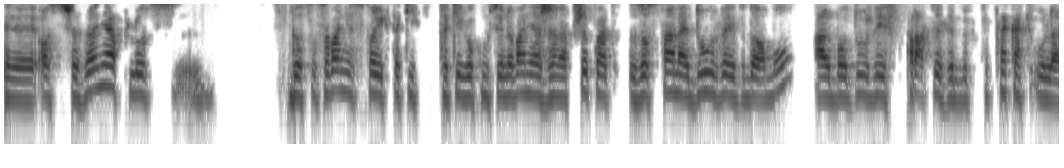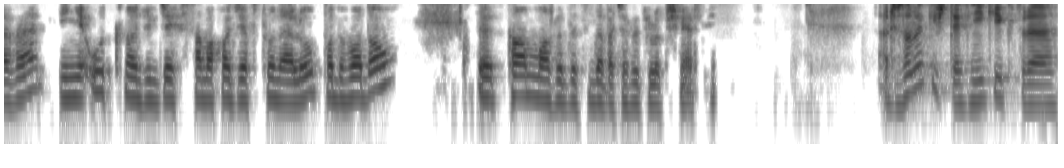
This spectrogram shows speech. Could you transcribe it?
Yy, ostrzeżenia plus dostosowanie swoich takich, takiego funkcjonowania, że na przykład zostanę dłużej w domu albo dłużej w pracy, żeby przeczekać ulewę i nie utknąć gdzieś w samochodzie w tunelu pod wodą, yy, to może decydować o życiu lub śmierci. A czy są jakieś techniki, które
